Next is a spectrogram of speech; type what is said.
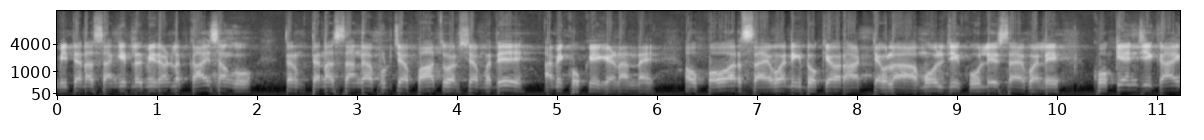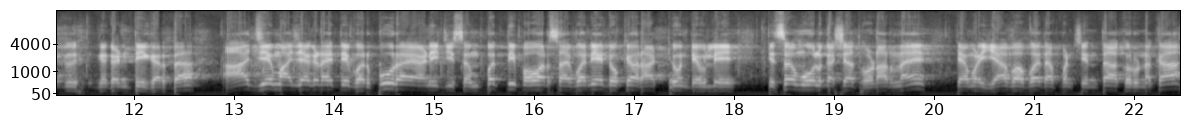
मी त्यांना सांगितलं मी म्हटलं काय सांगू? तर त्यांना सांगा पुढच्या पाच वर्षामध्ये आम्ही खोके घेणार नाही. अहो पवार साहेबांनी डोक्यावर हात ठेवला. अमोलजी कोले साहेब आले. खोक्यांची काय ग- गणती करता? आज जे माझ्याकडे आहे ते भरपूर आहे आणि जी संपत्ती पवार साहेबांनी डोक्यावर हात ठेवून ठेवले तिचं मोल कशात होणार नाही? त्यामुळे याबाबत आपण चिंता करू नका.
